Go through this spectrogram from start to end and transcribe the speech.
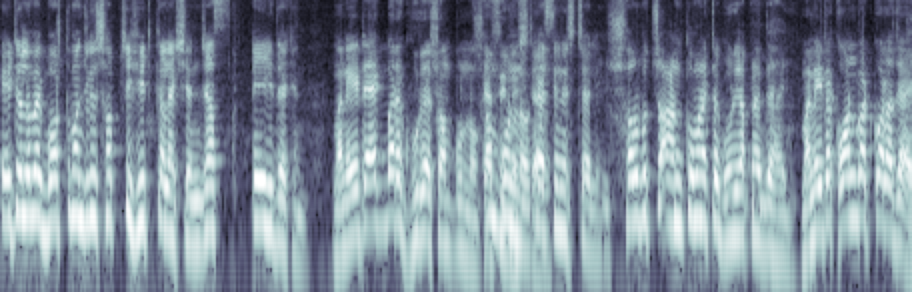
এটা হলো ভাই বর্তমান যুগের সবচেয়ে হিট কালেকশন জাস্ট এই দেখেন। মানে এটা একবারে ঘুরে সম্পূর্ণ সম্পূর্ণ ক্যাসিন স্টাইলে। সর্বোচ্চ আনকমন একটা ঘড়ি আপনার দেখাই। মানে এটা কনভার্ট করা যায়।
